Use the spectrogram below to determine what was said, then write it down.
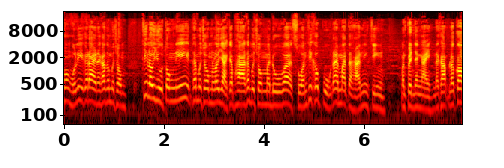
ฮวงหัวรี่ก็ได้นะครับท่านผู้ชม ที่เราอยู่ตรงนี้ท่านผู้ชมเราอยากจะพาท่านผู้ชมมาดูว่าสวนที่เขาปลูกได้มาตรฐานจริง ๆ มันเป็นยังไงนะครับ แล้วก็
